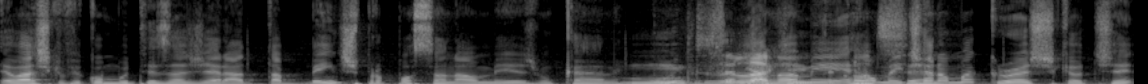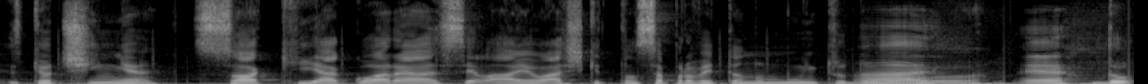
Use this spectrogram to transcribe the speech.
eu acho que ficou muito exagerado. Tá bem desproporcional mesmo, cara. Muito Sei E lá, a o que Nami que tá realmente era uma crush que eu, ti- que eu tinha. Só que agora, sei lá, eu acho que estão se aproveitando muito do. Ai. É. do-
